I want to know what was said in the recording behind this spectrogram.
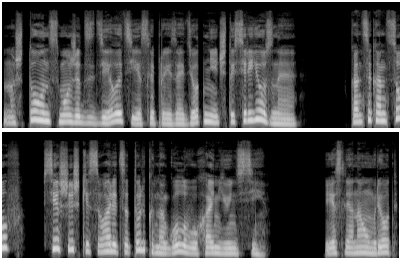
Но что он сможет сделать, если произойдет нечто серьезное? В конце концов, все шишки свалятся только на голову Хань Юньси. Если она умрет,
